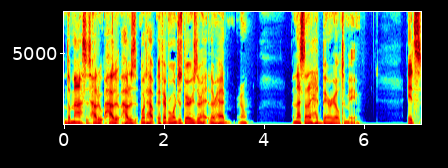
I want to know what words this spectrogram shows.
the masses? How do how do how does what hap- if everyone just buries their their head, you know?" And that's not a head burial to me. It's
